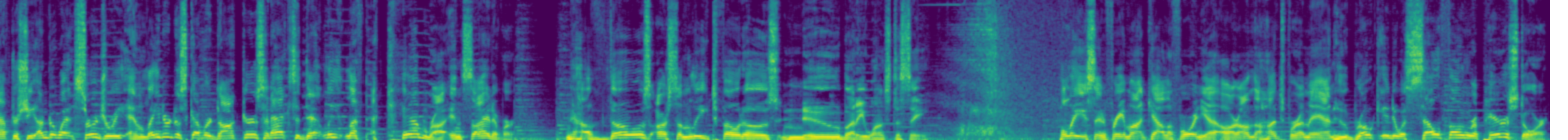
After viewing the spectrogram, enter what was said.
after she underwent surgery and later discovered doctors had accidentally left a camera inside of her. Now those are some leaked photos nobody wants to see. Police in Fremont, California are on the hunt for a man who broke into a cell phone repair store.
